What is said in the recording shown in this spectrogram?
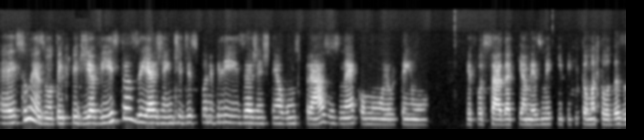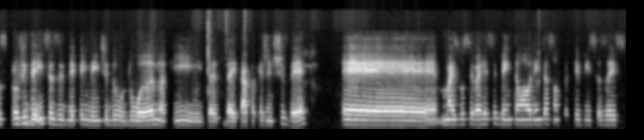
É isso mesmo, tem que pedir a vistas e a gente disponibiliza, a gente tem alguns prazos, né? Como eu tenho reforçada aqui a mesma equipe que toma todas as providências, independente do, do ano aqui, da, da etapa que a gente tiver. É, mas você vai receber, então, a orientação para ter vistas a esses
